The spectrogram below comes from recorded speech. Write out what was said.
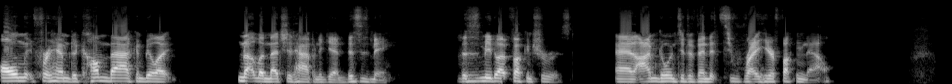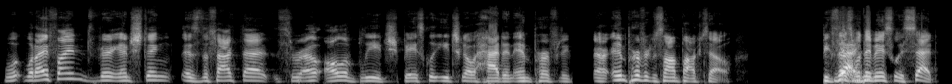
only for him to come back and be like, not letting that shit happen again. This is me. This is me to my fucking truest. And I'm going to defend it right here fucking now. What, what I find very interesting is the fact that throughout all of Bleach, basically Ichigo had an imperfect uh, imperfect Zanpakuto. Because that's what he, they basically said.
